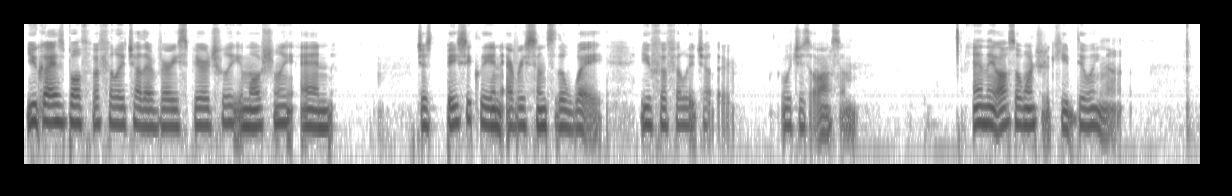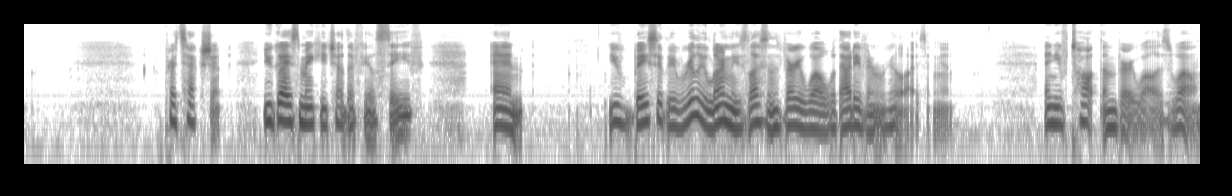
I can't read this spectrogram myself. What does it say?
You guys both fulfill each other very spiritually, emotionally, and just basically in every sense of the way, you fulfill each other, which is awesome. And they also want you to keep doing that. protection. You guys make each other feel safe and you've basically really learned these lessons very well without even realizing it. And you've taught them very well as well.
